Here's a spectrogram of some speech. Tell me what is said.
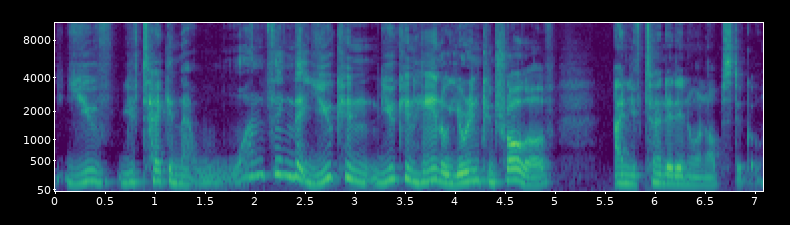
You've you've taken that one thing that you can you can handle, you're in control of, and you've turned it into an obstacle.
